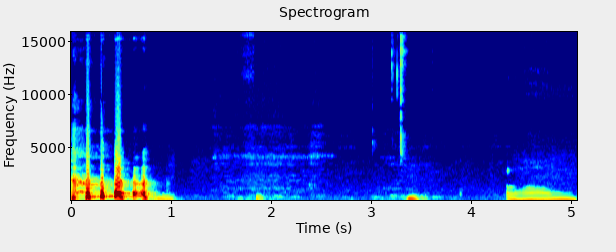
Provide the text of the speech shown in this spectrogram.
Um,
